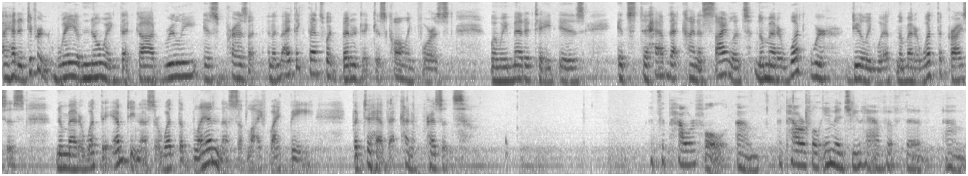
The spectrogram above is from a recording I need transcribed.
I had a different way of knowing that God really is present. And I think that's what Benedict is calling for us when we meditate is it's to have that kind of silence no matter what we're dealing with, no matter what the crisis, no matter what the emptiness or what the blandness of life might be, but to have that kind of presence. It's a powerful, um, a powerful image you have of the um,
